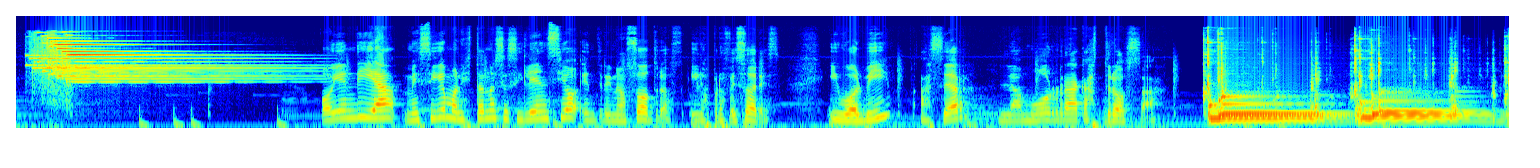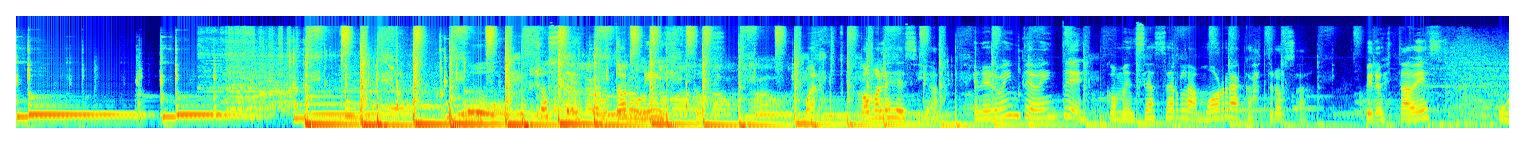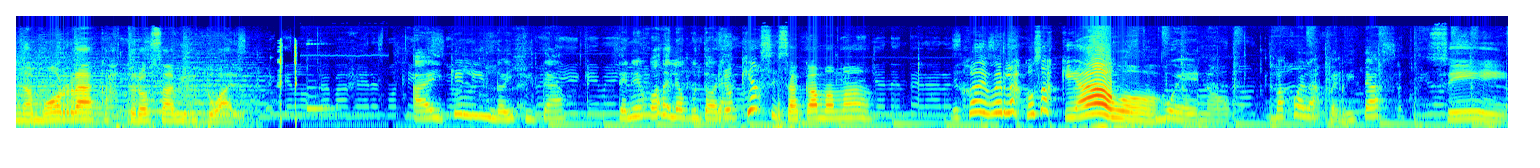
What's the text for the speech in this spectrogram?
Hoy en día me sigue molestando ese silencio entre nosotros y los profesores. Y volví a ser la morra castrosa. yo sé un esto. Bueno, como les decía, en el 2020 comencé a ser la morra castrosa, pero esta vez una morra castrosa virtual. Ay, qué lindo, hijita. Tenés voz de locutora. ¿Pero qué haces acá, mamá? Deja de ver las cosas que hago. Bueno, ¿bajo a las perritas? Sí.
